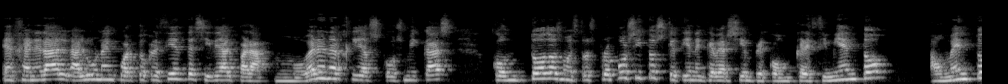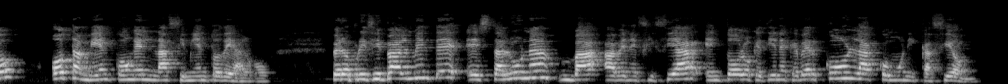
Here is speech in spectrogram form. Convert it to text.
En general, la luna en cuarto creciente es ideal para mover energías cósmicas con todos nuestros propósitos que tienen que ver siempre con crecimiento, aumento o también con el nacimiento de algo. Pero principalmente esta luna va a beneficiar en todo lo que tiene que ver con la comunicación,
